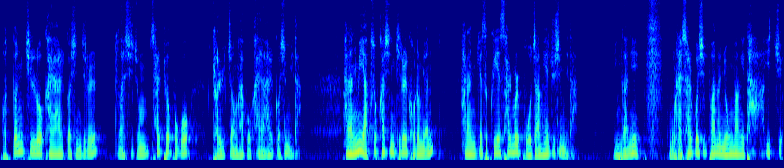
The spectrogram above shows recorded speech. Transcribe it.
어떤 길로 가야 할 것인지를 또다시 좀 살펴보고 결정하고 가야 할 것입니다. 하나님이 약속하신 길을 걸으면 하나님께서 그의 삶을 보장해 주십니다. 인간이 오래 살고 싶어 하는 욕망이 다 있지요.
